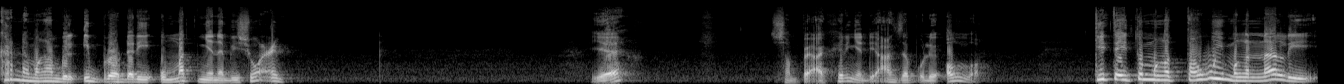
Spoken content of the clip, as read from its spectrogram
karena mengambil ibroh dari umatnya Nabi Shu'aib. Ya, sampai akhirnya diazab oleh Allah. Kita itu mengetahui, mengenali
